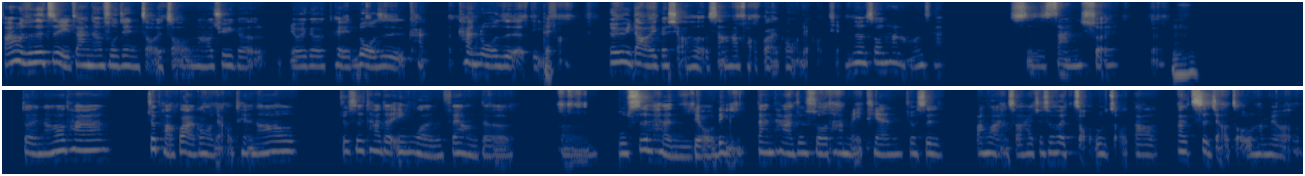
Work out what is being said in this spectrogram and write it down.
反正我就是自己在那附近走一走，然后去一个有一个可以落日看看落日的地方，就遇到一个小和尚，他跑过来跟我聊天，那时候他好像才十三岁，对，嗯对，然后他就跑过来跟我聊天，然后就是他的英文非常的嗯、呃不是很流利，但他就说他每天就是傍晚的时候，他就是会走路走到他赤脚走路，他没有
